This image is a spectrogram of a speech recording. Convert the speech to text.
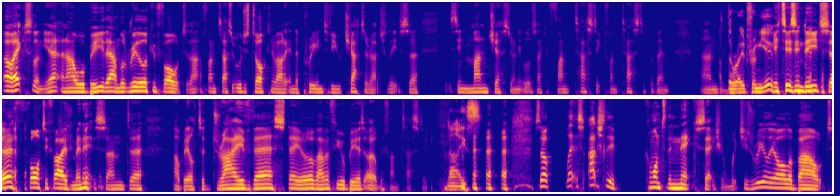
Oh, excellent. Yeah, and I will be there. I'm really looking forward to that. Fantastic. We were just talking about it in the pre interview chatter, actually. It's uh, it's in Manchester and it looks like a fantastic, fantastic event. And Up the road from you. It is indeed, sir. 45 minutes and. Uh, I'll be able to drive there, stay over, have a few beers. Oh, it'll be fantastic. Nice. so let's actually come on to the next section, which is really all about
